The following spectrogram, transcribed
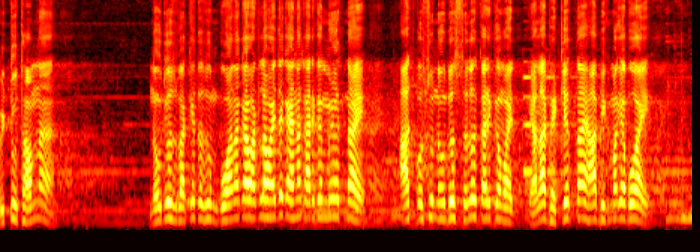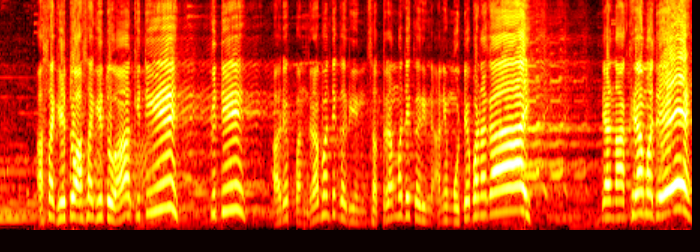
बिट्टू थांब ना. नऊ दिवस बाकी आहेत अजून. बुवाना काय वाटलं माहिती आहे का? ह्यांना कार्यक्रम मिळत नाही. आजपासून नऊ दिवस सलग कार्यक्रम आहेत. याला भेटलेत नाही. हा भिकमाग्या बुवा आहे. असा घेतो असा घेतो. हा किती? किती? अरे पंधरा मध्ये करीन सतरा मध्ये करीन. आणि मोठेपणा काय? त्या नाखऱ्यामध्ये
